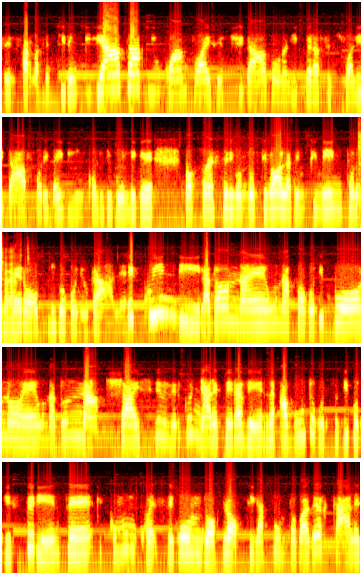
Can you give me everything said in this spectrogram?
nel farla sentire umiliata in quanto ha esercitato una libera sessualità fuori dai vincoli di quelli che possono essere ricondotti no, all'adempimento del Certo. vero obbligo coniugale. E quindi la donna è una poco di buono, è una donnaccia e si deve vergognare per aver avuto questo tipo di esperienze che comunque secondo l'ottica appunto patriarcale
